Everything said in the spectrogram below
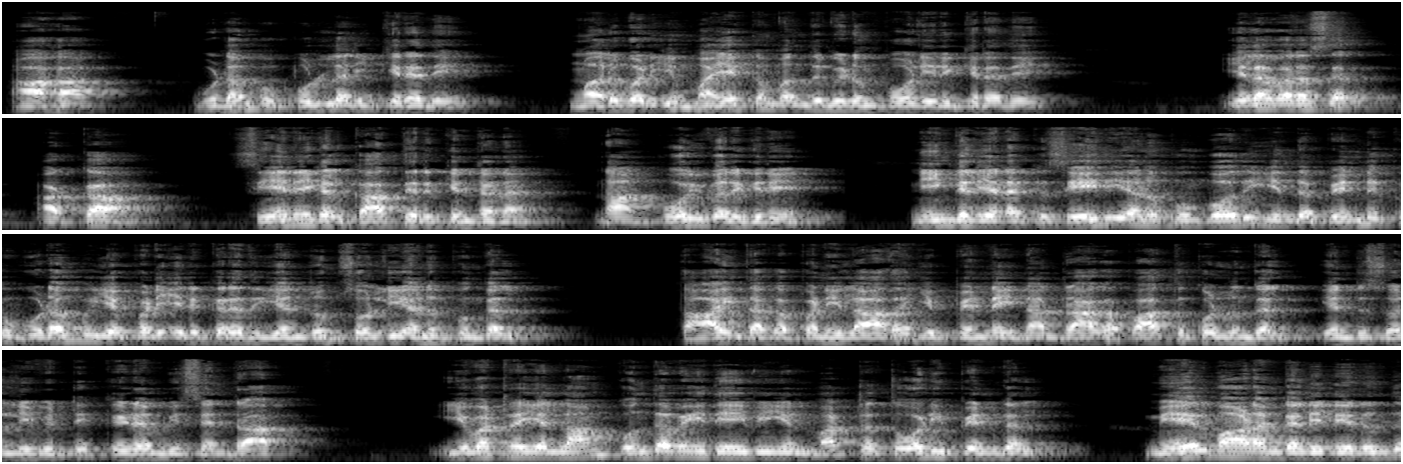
ஆகா உடம்பு புல்லரிக்கிறதே. மறுபடியும் மயக்கம் வந்துவிடும் போலிருக்கிறதே. இளவரசர் அக்கா சேனைகள் காத்திருக்கின்றன. நான் போய் வருகிறேன். நீங்கள் எனக்கு செய்தி அனுப்பும்போது இந்த பெண்ணுக்கு உடம்பு எப்படி இருக்கிறது என்றும் சொல்லி அனுப்புங்கள். தாய் தகப்பனில்லாத இப்பெண்ணை நன்றாக பார்த்து கொள்ளுங்கள் என்று சொல்லிவிட்டு கிளம்பி சென்றார். இவற்றையெல்லாம் குந்தவை தேவியின் மற்ற தோழி பெண்கள் மேல் மாடங்களிலிருந்து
